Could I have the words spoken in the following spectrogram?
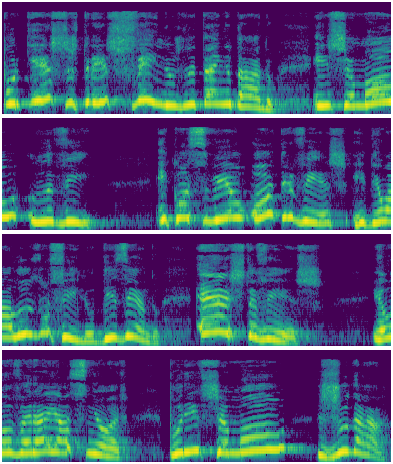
porque estes três filhos lhe tenho dado. E chamou Levi. E concebeu outra vez e deu à luz um filho, dizendo: Esta vez eu louvarei ao Senhor. Por isso chamou Judá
